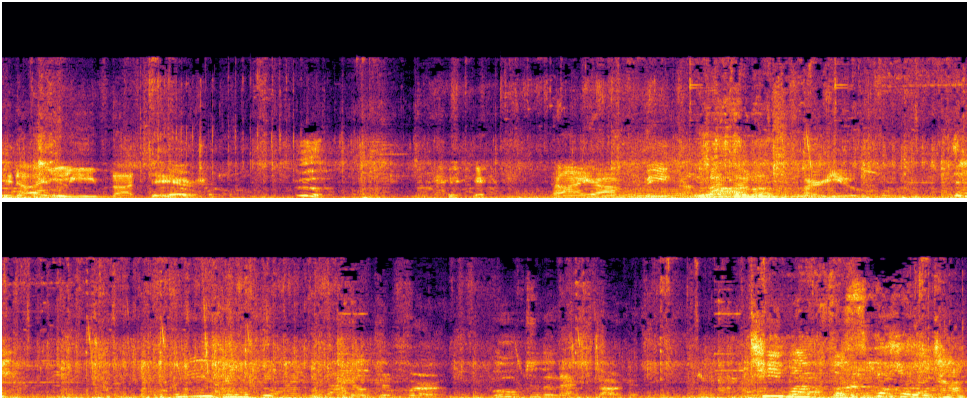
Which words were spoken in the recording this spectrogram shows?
Did I leave that there? I have big Let them up. plans for you. Please move behind the barrier. Kill confirmed. Move to the next target. Team up for special attack.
